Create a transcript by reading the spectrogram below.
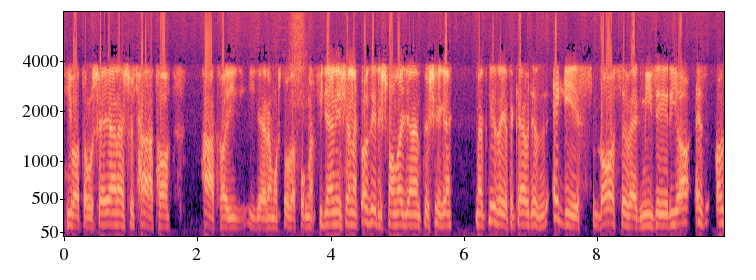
hivatalos eljárás, hogy hát ha, hát, ha így, így erre most oda fognak figyelni, és ennek azért is van nagy jelentősége, mert képzeljétek el, hogy ez az egész dalszöveg mizéria, ez az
